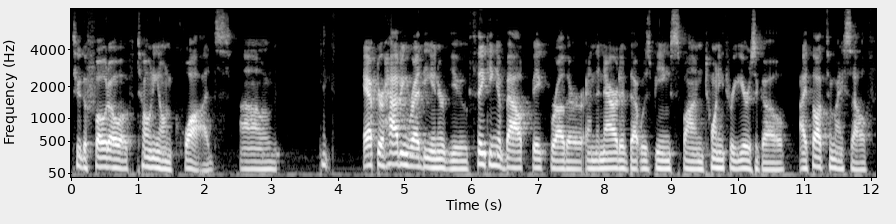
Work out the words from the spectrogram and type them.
to the photo of Tony on quads, um, after having read the interview, thinking about Big Brother and the narrative that was being spun 23 years ago, I thought to myself,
